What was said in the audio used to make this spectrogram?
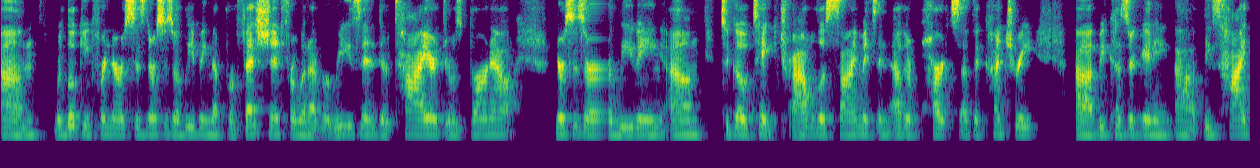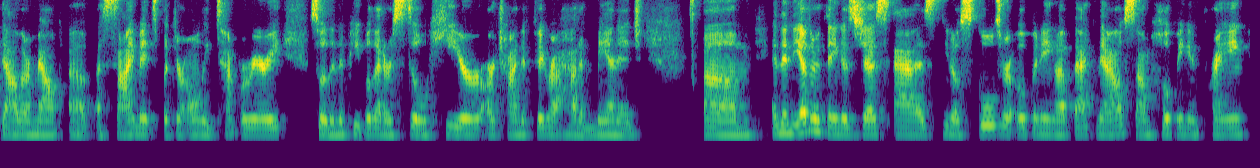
Um, we're looking for nurses. Nurses are leaving the profession for whatever reason. They're tired. There's burnout. Nurses are leaving um, to go take travel assignments in other parts of the country uh, because they're getting uh, these high dollar amount of assignments, but they're only temporary. So then the people that are still here are trying to figure out how to manage um, and then the other thing is just as you know, schools are opening up back now. So I'm hoping and praying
